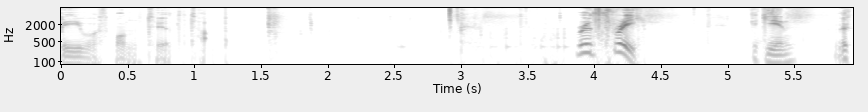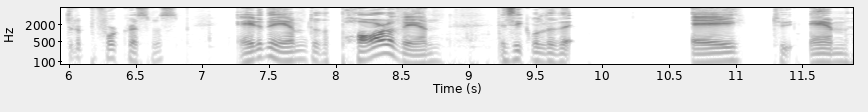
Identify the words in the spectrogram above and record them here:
b with 1, 2 at the top. Root 3. Again, looked at it before Christmas. a to the m to the power of n is equal to the a to m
